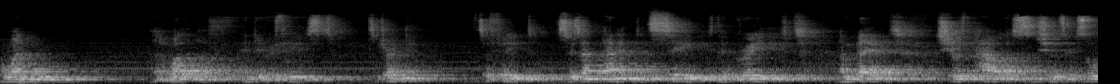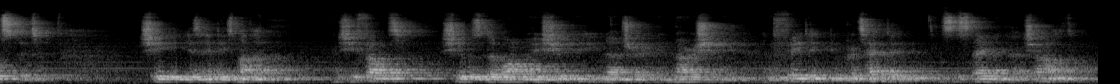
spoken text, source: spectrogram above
And when uh, well enough, Indy refused to feed. Suzanne panicked and seethed and grieved and begged. She was powerless and she was exhausted. She is Indy's mother, and she felt she was the one who should be nurturing and nourishing and feeding and protecting and sustaining her child.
